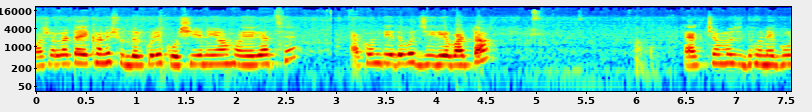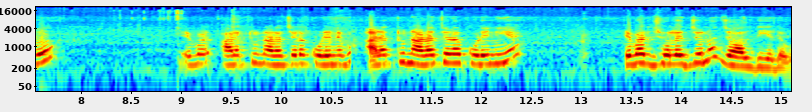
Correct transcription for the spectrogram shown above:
মশলাটা এখানে সুন্দর করে কষিয়ে নেওয়া হয়ে গেছে। এখন দিয়ে দেবো জিরে বাটা, এক চামচ ধনে গুঁড়ো। এবার আর একটু নাড়াচাড়া করে নেব। আর একটু নাড়াচাড়া করে নিয়ে এবার ঝোলের জন্য জল দিয়ে দেব।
